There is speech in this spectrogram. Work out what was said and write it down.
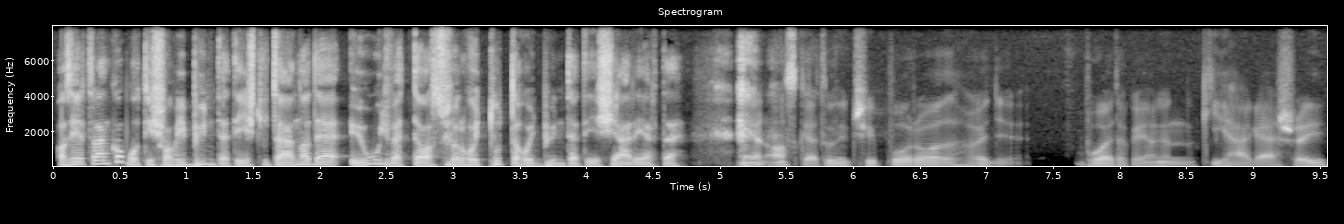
Azért talán kapott is valami büntetést utána, de ő úgy vette azt föl, hogy tudta, hogy büntetés jár érte. Igen, azt kell tudni Csipóról, hogy voltak olyan kihágásai,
